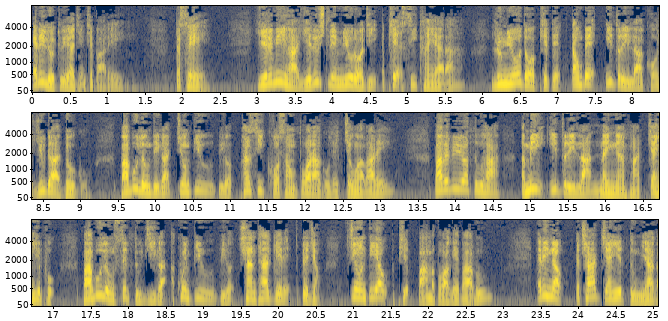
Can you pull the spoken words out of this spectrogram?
အဲ့ဒီလိုတွေ့ရခြင်းဖြစ်ပါတယ်30ယေရမိဟာယေရုရှလင်မြို့တော်ကြီးအဖြစ်အစည်းခံရတာ လူမျိုးတော်ဖြစ်တဲ့တောင်ဘက်ဣသရေလခေါ်ယူဒတို့ကိုဘာဘူးလုံတွေကကြုံပြူပြီးတော့ဖမ်းဆီးခေါ်ဆောင်သွားတာကိုလည်းကြုံရပါတယ်ဘာပဲပြောသူဟာအမိဣသရေလနိုင်ငံမှာကြံရစ်ဖို့ဘာဘူးလုံစစ်သူကြီးကအခွင့်ပြုပြီးတော့ခြံထားခဲ့တဲ့အတွက်ကြောင့်ကျွန်တယောက်အဖြစ်ပါမသွားခဲ့ပါဘူးအဲ့ဒီနောက်တခြားကြံရစ်သူများက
